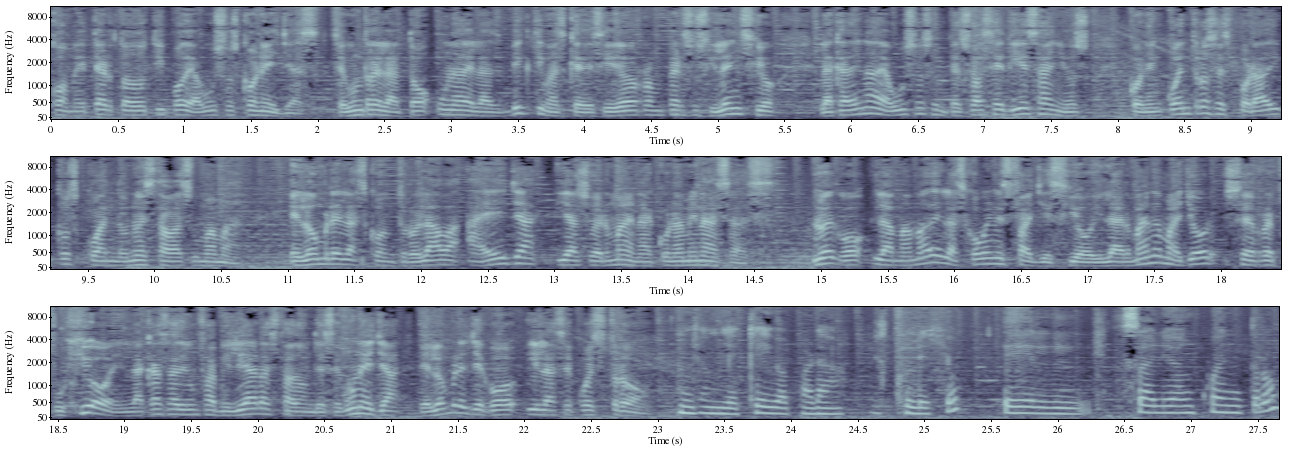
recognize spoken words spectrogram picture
cometer todo tipo de abusos con ellas. Según relató una de las víctimas que decidió romper su silencio, la cadena de abusos empezó hace 10 años con encuentros esporádicos cuando no estaba su mamá. El hombre las controlaba a ella y a su hermana con amenazas. Luego, la mamá de las jóvenes falleció y la hermana mayor se refugió en la casa de un familiar hasta donde, según ella, el hombre llegó y la secuestró. Un día que iba para el colegio, él salió a encuentro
